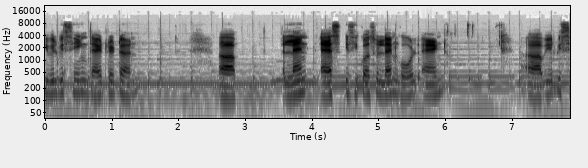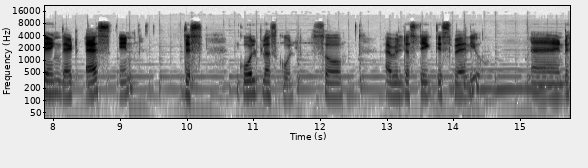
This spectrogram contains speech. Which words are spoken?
we will be saying that return uh, len s is equals to len goal and uh, we will be saying that s in this goal plus goal. So I will just take this value and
